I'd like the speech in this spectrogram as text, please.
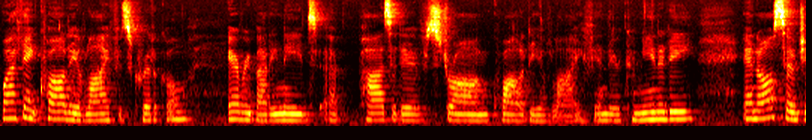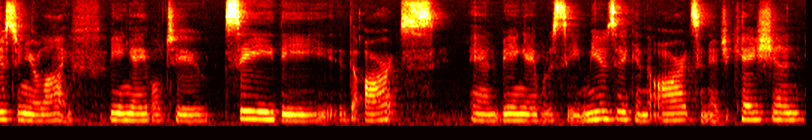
Well, I think quality of life is critical. Everybody needs a positive, strong quality of life in their community and also just in your life. Being able to see the, the arts and being able to see music and the arts and education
